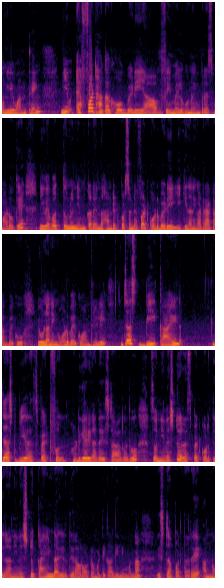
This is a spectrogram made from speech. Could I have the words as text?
only one thing ನೀವು ಎಫರ್ಟ್ ಹಾಕಕ್ಕೆ ಹೋಗಬೇಡಿ, ಯಾವ ಫೀಮೇಲ್ಗೂ ಇಂಪ್ರೆಸ್ ಮಾಡೋಕ್ಕೆ ನೀವು ಯಾವತ್ತೂ ನಿಮ್ಮ ಕಡೆಯಿಂದ ಹಂಡ್ರೆಡ್ ಪರ್ಸೆಂಟ್ ಎಫರ್ಟ್ ಕೊಡಬೇಡಿ, ಈಕಿ ನನಗೆ ಅಟ್ರ್ಯಾಕ್ಟ್ ಆಗಬೇಕು, ಇವಳು ನನಗೆ ನೋಡಬೇಕು ಅಂಥೇಳಿ just be kind just be respectful ಹುಡುಗಿಯರಿಗೆ ಅದೇ ಇಷ್ಟ ಆಗೋದು. ಸೊ ನೀವೆಷ್ಟು ರೆಸ್ಪೆಕ್ಟ್ ಕೊಡ್ತೀರಾ, ನೀವೆಷ್ಟು ಕೈಂಡ್ ಆಗಿರ್ತೀರಾ, ಅವ್ರು ಆಟೋಮೆಟಿಕ್ಕಾಗಿ ನಿಮ್ಮನ್ನು ಇಷ್ಟಪಡ್ತಾರೆ ಅನ್ನೋ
